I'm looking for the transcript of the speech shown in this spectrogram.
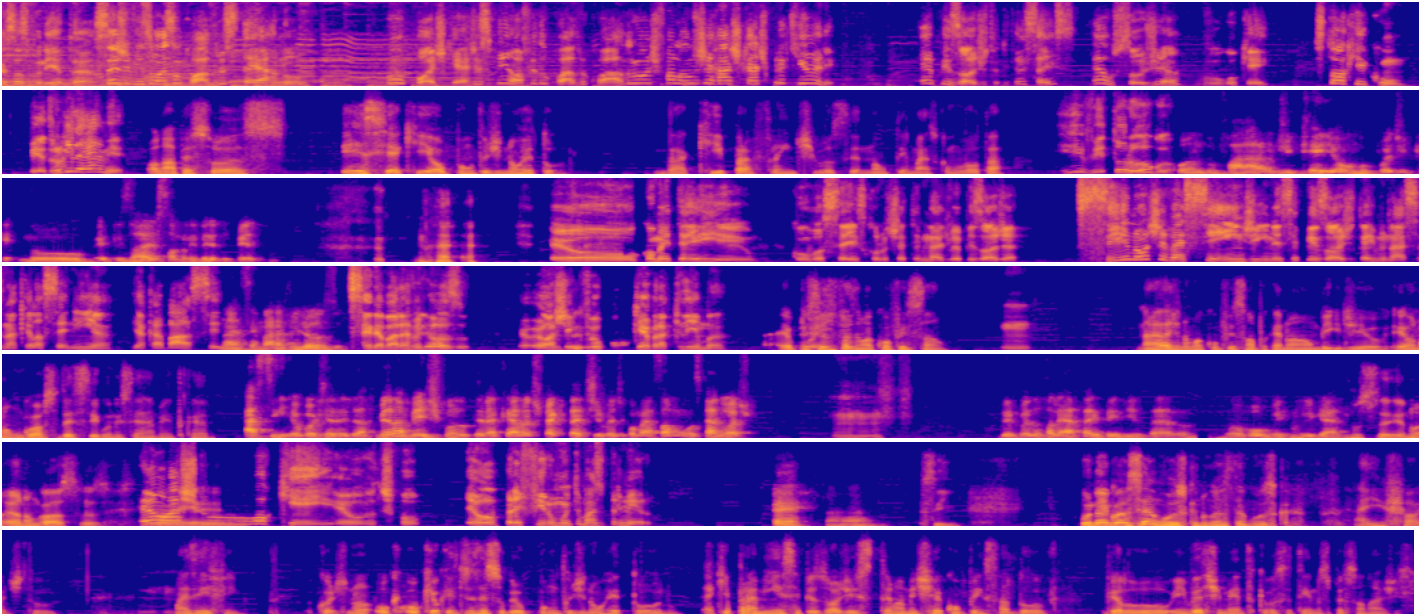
pessoas bonitas! Sejam bem-vindos a mais um quadro externo, o podcast spin-off do Quadro Quadro, onde falamos de Hashcat Precure. Episódio 36, eu sou o Jean, vulgo ok. Estou aqui com Pedro Guilherme. Olá, pessoas. Esse aqui é o ponto de não retorno. Daqui pra frente você não tem mais como voltar. E Vitor Hugo. Quando falaram de Keion no, podcast, no episódio, só me lembrei do Pedro. eu comentei com vocês quando tinha terminado o episódio. Se não tivesse ending nesse episódio e terminasse naquela ceninha e acabasse. Não, isso é maravilhoso. Seria maravilhoso. Eu, eu achei que foi um pouco quebra-clima. Eu preciso Oi. fazer uma confissão. Hum. Na verdade, não é uma confissão, porque não é um big deal. Eu não gosto desse segundo encerramento, cara. Assim, eu gostei dele da primeira vez quando teve aquela expectativa de começar uma música gospel. Uhum. Depois eu falei, ah tá, entendi, tá. Não vou ver, obrigado. Não sei, eu não, eu não gosto. Eu, eu acho eu... ok. Eu, tipo, eu prefiro muito mais o primeiro. É. Uhum. Sim. O negócio é a música, eu não gosto da música. Aí fode tudo. Uhum. Mas enfim. Continua, o, o, que eu quis dizer sobre o ponto de não retorno é que para mim esse episódio é extremamente recompensador pelo investimento que você tem nos personagens.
